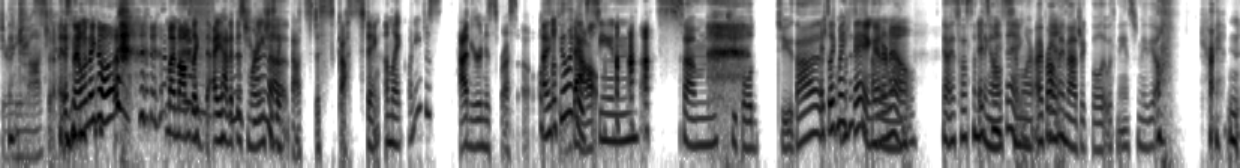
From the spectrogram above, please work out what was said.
dirty matcha. Isn't that what they call it? my mom's like, I had it this morning. She's like, that's disgusting. I'm like, why don't you just have your Nespresso. I feel like I've seen some people do that. It's like my What thing. I don't know. one? Yeah, I saw something my else thing. similar. I brought Yeah. my magic bullet with me, so maybe I'll try. it. N-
